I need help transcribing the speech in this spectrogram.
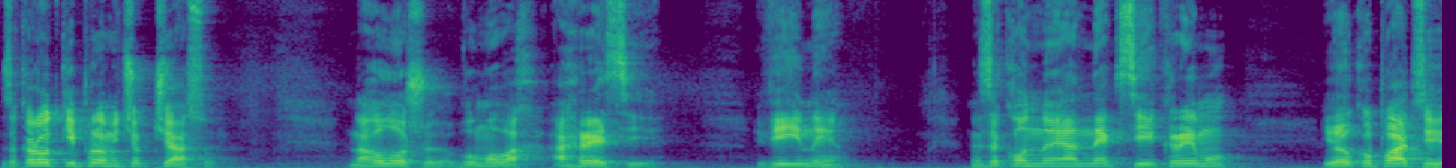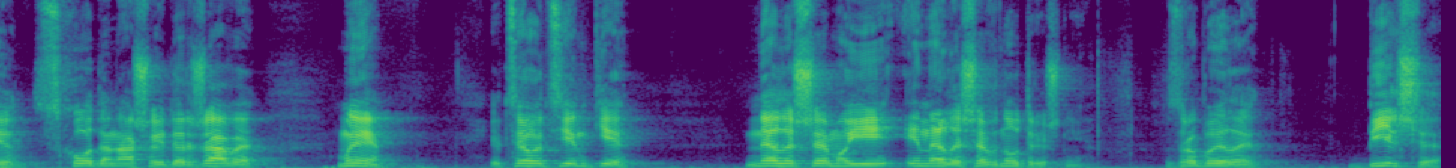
За короткий проміжок часу, наголошую, в умовах агресії, війни, незаконної анексії Криму і окупації Сходу нашої держави, ми, і це оцінки не лише мої і не лише внутрішні, зробили більше,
